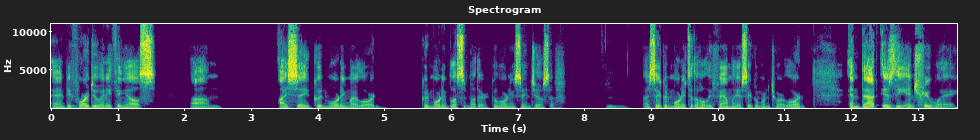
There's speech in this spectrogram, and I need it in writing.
And before I do anything else, um, I say, Good morning, my Lord. Good morning, Blessed Mother. Good morning, Saint Joseph. Mm. I say good morning to the Holy Family. I say good morning to our Lord. And that is the entryway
